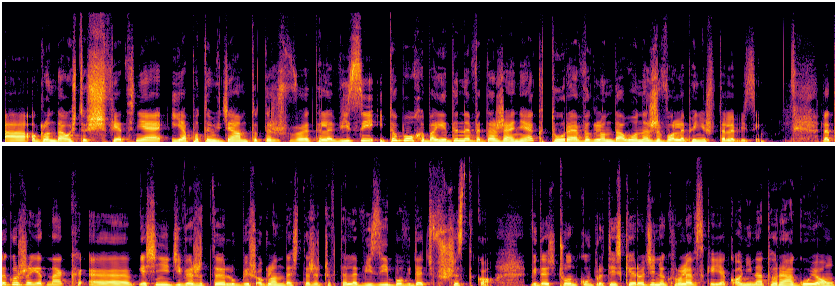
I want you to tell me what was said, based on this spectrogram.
a oglądało się to świetnie i ja potem widziałam to też w telewizji i to było chyba jedyne wydarzenie, które wyglądało na żywo lepiej niż w telewizji. Dlatego, że jednak e, ja się nie dziwię, że ty lubisz oglądać te rzeczy w telewizji, bo widać wszystko. Widać członków brytyjskiej rodziny królewskiej, jak oni na to reagują.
